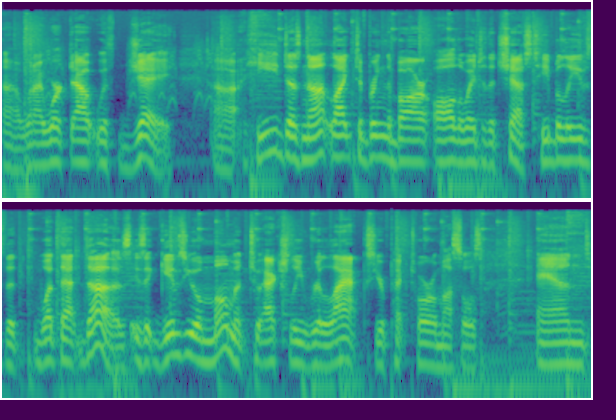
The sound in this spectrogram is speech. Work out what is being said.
Uh, when I worked out with Jay, uh, he does not like to bring the bar all the way to the chest. He believes that what that does is it gives you a moment to actually relax your pectoral muscles. And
